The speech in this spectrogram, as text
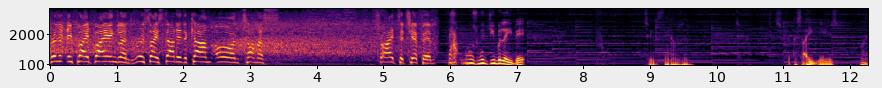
brilliantly played by England. Rousseau started to come, oh, and Thomas tried to chip him. That was, would you believe it? 2000. That's eight years. Wait,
